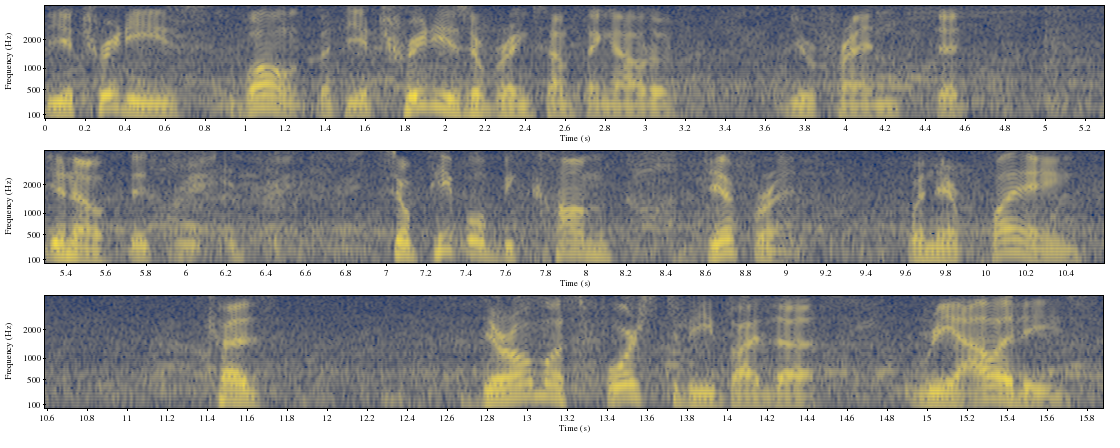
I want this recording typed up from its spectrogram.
the Atreides won't, but the Atreides will bring something out of your friend that, you know, that, it, so people become different when they're playing because they're almost forced to be by the realities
